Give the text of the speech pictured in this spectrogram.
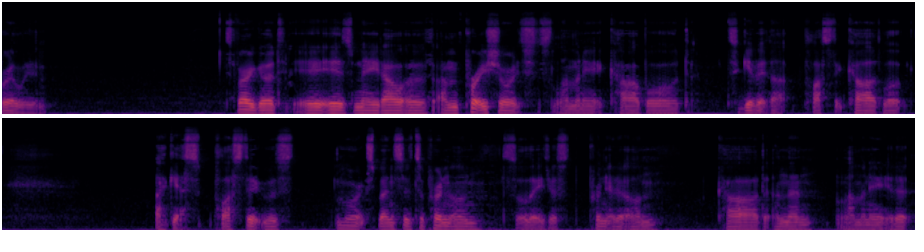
Brilliant. It's very good. It is made out of, I'm pretty sure it's just laminated cardboard to give it that plastic card look. I guess plastic was more expensive to print on, so they just printed it on card and then laminated it.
